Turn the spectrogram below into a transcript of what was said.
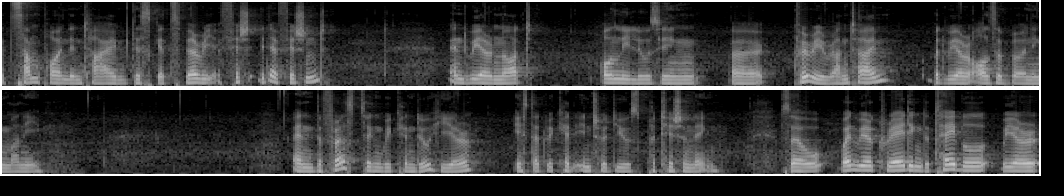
at some point in time, this gets very inefficient. And we are not only losing uh, query runtime, but we are also burning money. And the first thing we can do here is that we can introduce partitioning. So when we are creating the table, we are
